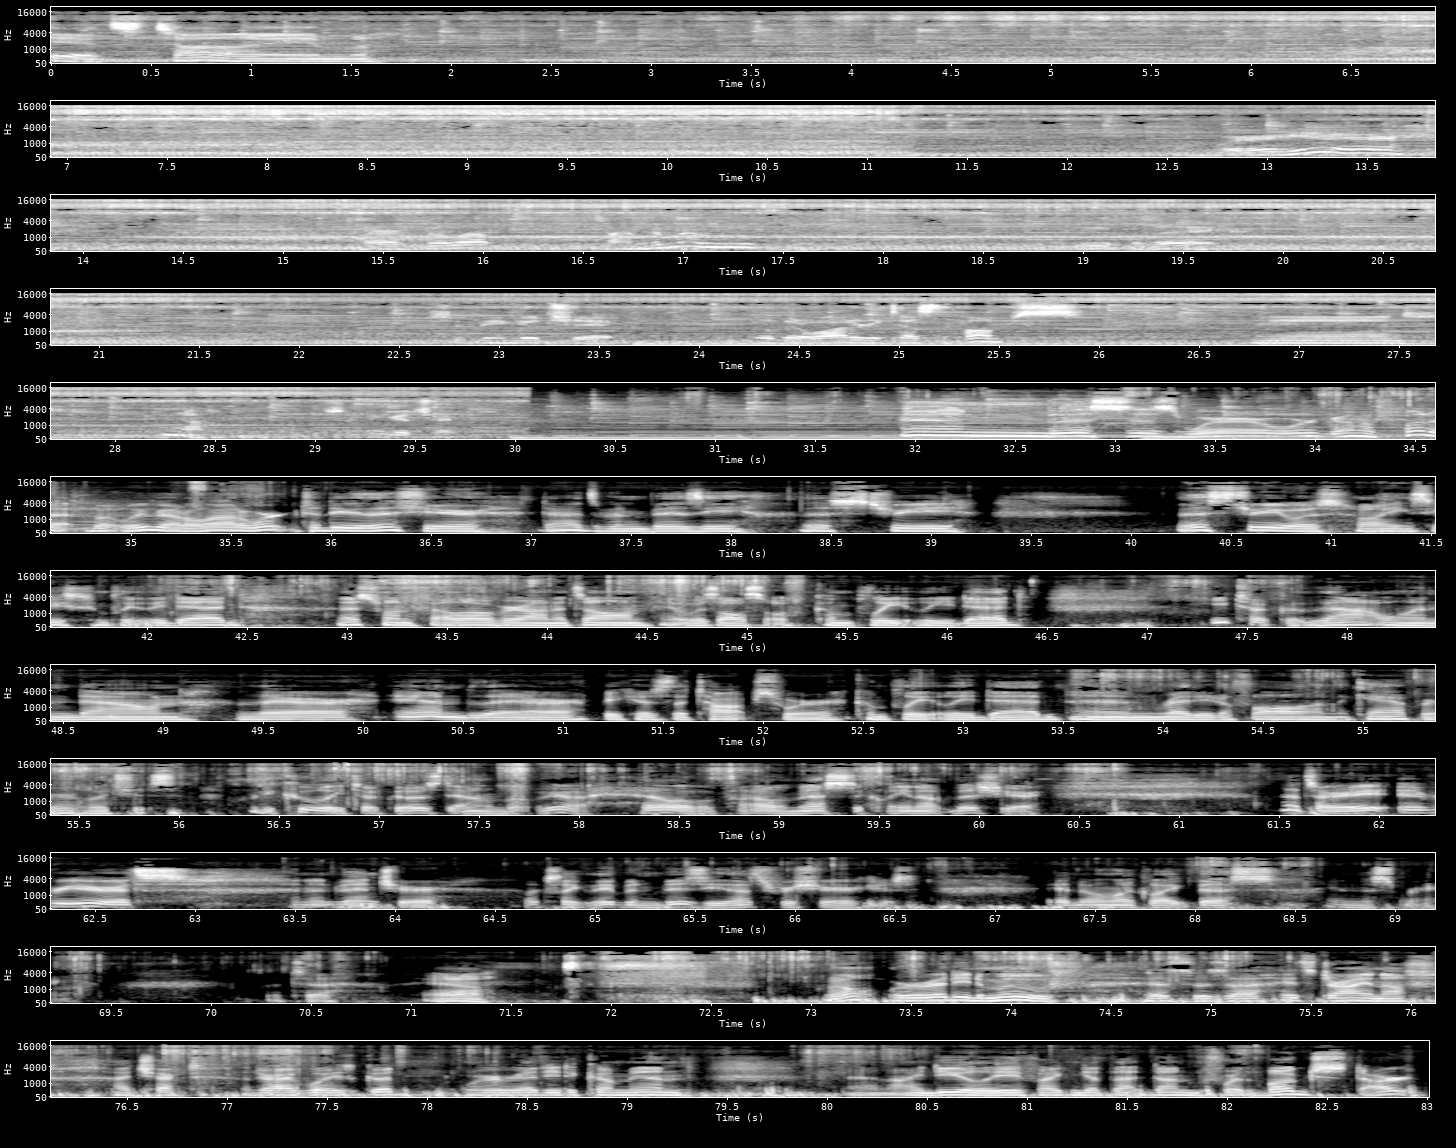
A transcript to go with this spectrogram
It's time. We're here. Car fill up. Time to move. Beautiful day. Should be in good shape. A little bit of water to test the pumps. And yeah, good shape. And this is where we're gonna put it, but we've got a lot of work to do this year. Dad's been busy. This tree, this tree was, well, you can see it's completely dead. This one fell over on its own. It was also completely dead. He took that one down there and there because the tops were completely dead and ready to fall on the camper, which is pretty cool. He took those down, but we got a hell of a pile of mess to clean up this year. That's all right. Every year it's an adventure. Looks like they've been busy, that's for sure, because it don't look like this in the spring. But uh, yeah. Well, we're ready to move. This is, uh, it's dry enough. I checked the driveway is good. We're ready to come in. And ideally, if I can get that done before the bugs start,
